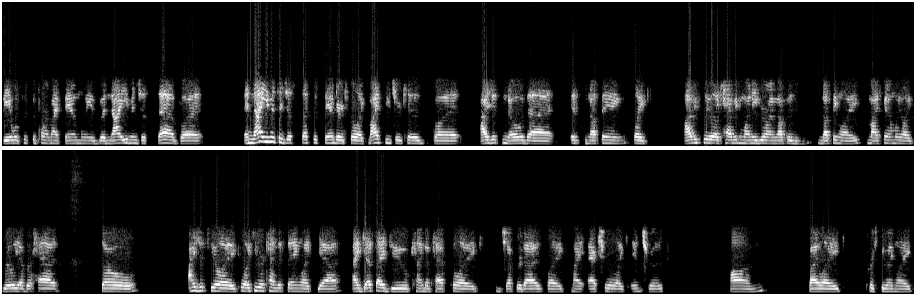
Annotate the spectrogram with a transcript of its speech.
be able to support my family, but not even just that, but and not even to just set the standard for like my future kids, but I just know that it's nothing like obviously like having money growing up is nothing like my family like really ever had. So I just feel like like you were kind of saying like yeah, I guess I do kind of have to like jeopardize like my actual like interest um by like pursuing like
